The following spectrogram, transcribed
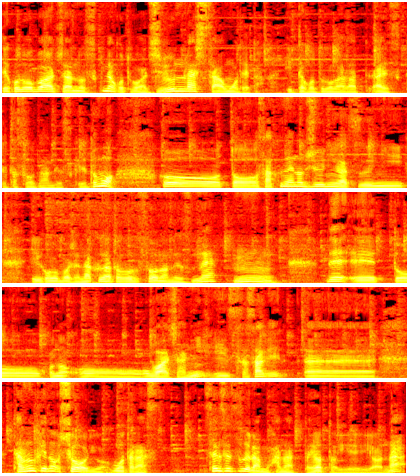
で、このおばあちゃんの好きな言葉は自分らしさを持てといった言葉が大好きだったそうなんですけども、おと、昨年の12月に、このおばあちゃん亡くなったそうなんですね。うん。で、えー、っと、このおばあちゃんに捧げ、えー、手向けの勝利をもたらす。先節裏も放ったよというような、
